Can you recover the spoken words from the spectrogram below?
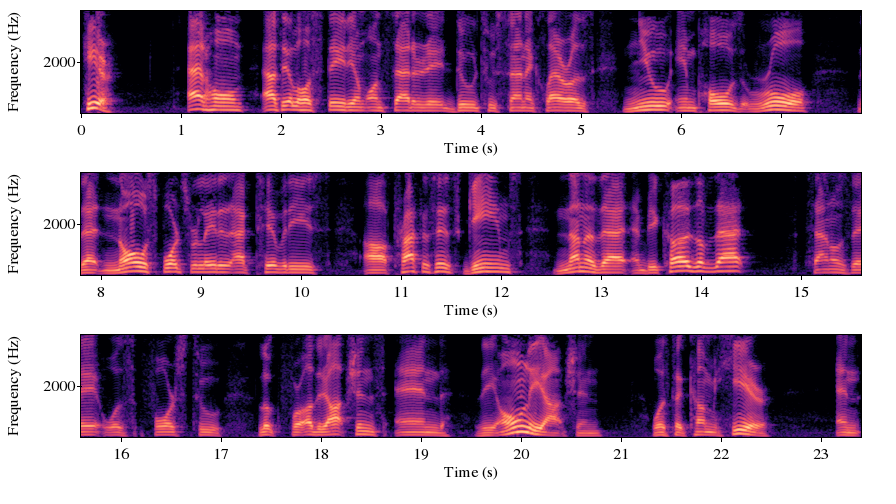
here at home at the Aloha Stadium on Saturday due to Santa Clara's new imposed rule that no sports related activities, uh, practices, games, none of that. And because of that, San Jose was forced to look for other options. And the only option was to come here and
